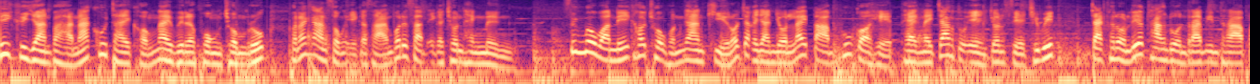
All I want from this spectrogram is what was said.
นี่คือยานพาหนะคู่ใจของนายวิรพงษ์ชมรุก พนักงานส่งเอกสารบริษัทเอกชนแห่งหนึ่ง ซึ่งเมื่อวันนี้เขาโชว์ผลงานขี่รถจักรยานยนต์ไล่ตามผู้ก่อเหตุแทงนายจ้างตัวเองจนเสียชีวิต จากถนนเลียบทางด่วนรามอินทราไป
